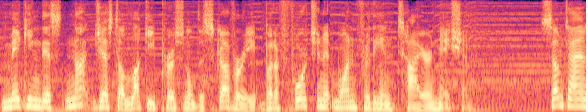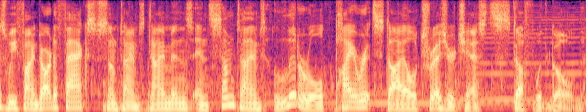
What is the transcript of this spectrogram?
making this not just a lucky personal discovery, but a fortunate one for the entire nation. Sometimes we find artifacts, sometimes diamonds, and sometimes literal pirate style treasure chests stuffed with gold.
